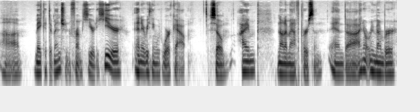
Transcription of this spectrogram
uh, make a dimension from here to here and everything would work out. So I'm not a math person and uh, I don't remember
